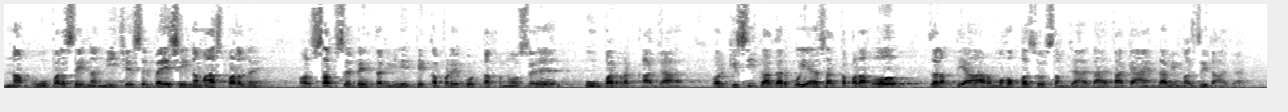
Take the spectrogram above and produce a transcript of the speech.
نہ اوپر سے نہ نیچے سے، ویسی نماز پڑھ لیں۔ اور سب سے بہتر یہ ہے کہ کپڑے کو ٹخنوں سے اوپر رکھا جائے۔ اور کسی کا اگر کوئی ایسا کپڑا ہو، ذرا پیار، محبت سے سمجھایا جائے تاکہ آئندہ بھی مسجد آ جائے۔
